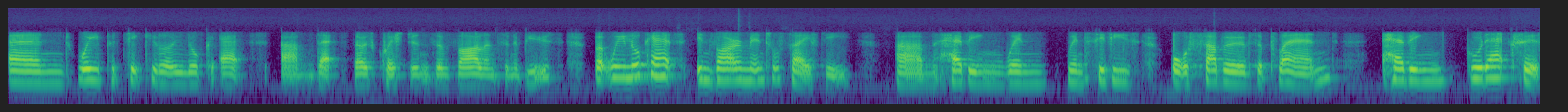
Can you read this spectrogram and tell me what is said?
And we particularly look at um, that those questions of violence and abuse, but we look at environmental safety, um, having when when cities or suburbs are planned, having good access,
